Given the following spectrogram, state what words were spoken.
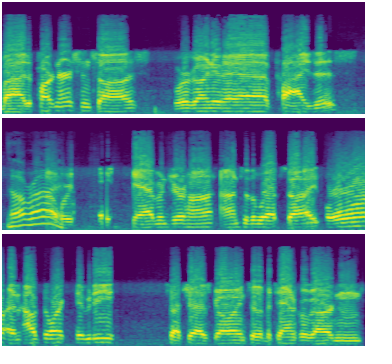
by the partners in Saws. We're going to have prizes. All right. Uh, scavenger hunt onto the website or an outdoor activity such as going to the botanical gardens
